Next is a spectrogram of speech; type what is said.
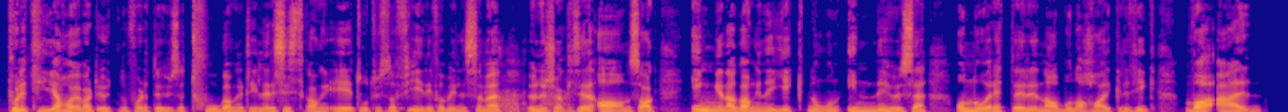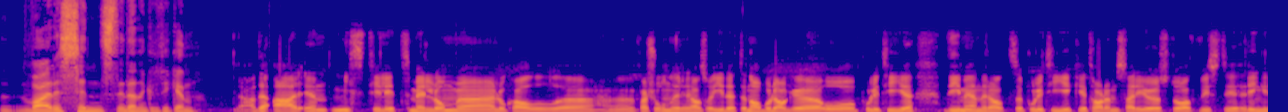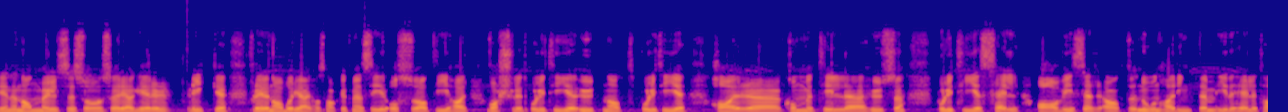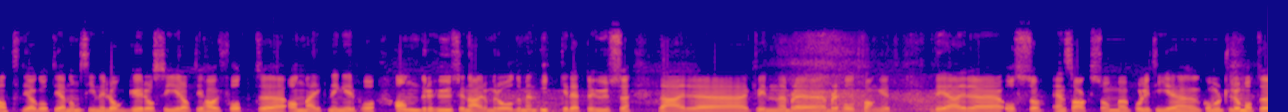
Politiet har jo vært utenfor dette huset to ganger tidligere, siste gang i 2004 i forbindelse med undersøkelser i en annen sak. Ingen av gangene gikk noen inn i huset, og nå retter naboene hard kritikk. Hva er, hva er essensen i denne kritikken? Ja, Det er en mistillit mellom uh, lokalpersoner uh, altså i dette nabolaget og politiet. De mener at politiet ikke tar dem seriøst, og at hvis de ringer inn en anmeldelse, så, så reagerer de ikke. Flere naboer jeg har snakket med, sier også at de har varslet politiet uten at politiet har uh, kommet til huset. Politiet selv avviser at noen har ringt dem i det hele tatt. De har gått gjennom sine logger og sier at de har fått anmerkninger på andre hus i nærområdet, men ikke dette huset. der Eh, kvinnene ble, ble holdt fanget. Det er eh, også en sak som politiet kommer til å måtte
